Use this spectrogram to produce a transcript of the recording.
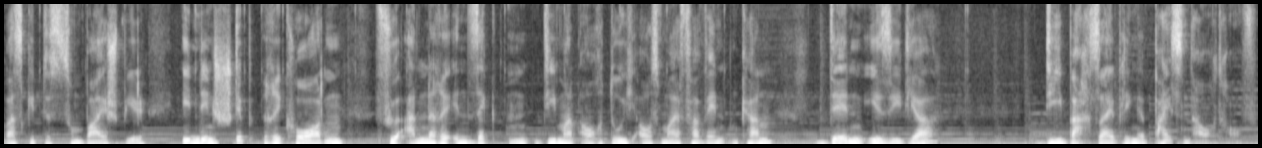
was gibt es zum Beispiel in den Stipprekorden für andere Insekten, die man auch durchaus mal verwenden kann. Denn ihr seht ja, die Bachsaiblinge beißen da auch drauf.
